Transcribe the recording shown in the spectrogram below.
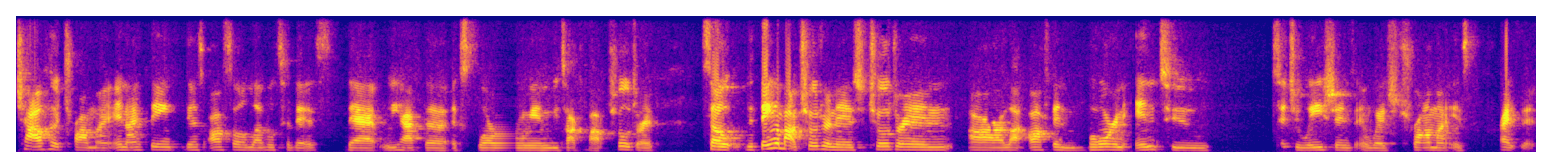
childhood trauma. And I think there's also a level to this that we have to explore when we talk about children. So the thing about children is children are often born into situations in which trauma is present.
